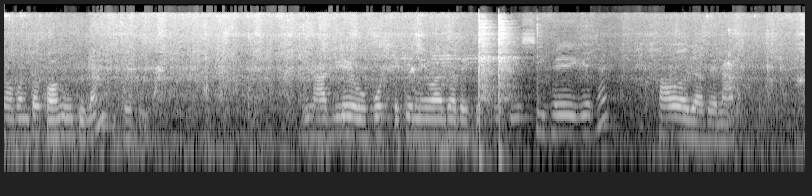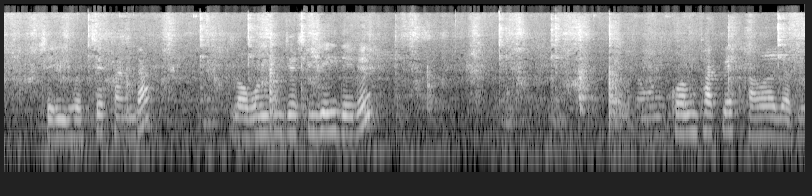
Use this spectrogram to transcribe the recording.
লবণটা কমই দিলাম যদি লাগলে ওপর থেকে নেওয়া যাবে, কিন্তু বেশি হয়ে গেলে খাওয়া যাবে না। সেই হচ্ছে ঠান্ডা। লবণ বুঝে সুঝেই দেবে। লবণ কম থাকলে খাওয়া যাবে।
